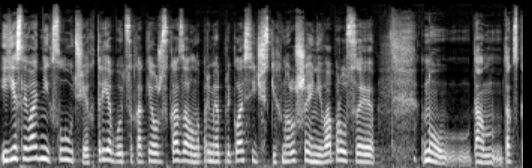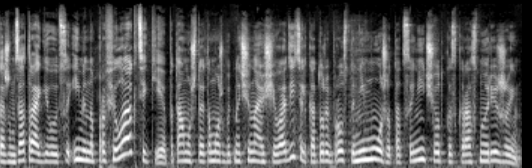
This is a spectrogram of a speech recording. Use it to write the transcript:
И если в одних случаях требуется, как я уже сказала, например, при классических нарушениях вопросы, ну, там, так скажем, затрагиваются именно профилактики, потому что это может быть начинающий водитель, который просто не может оценить четко скоростной режим.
